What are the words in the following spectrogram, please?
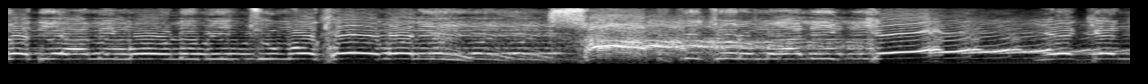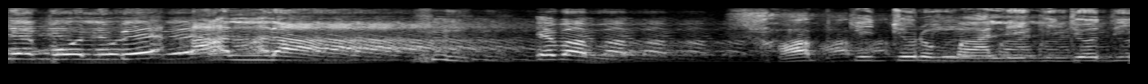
যদি আমি মৌলবী চুমো খেয়ে বলি, সব কিছুর মালিককে এখানে বলবে আল্লাহ। এ বাবু, সব কিছুর মালিক যদি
